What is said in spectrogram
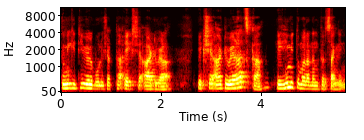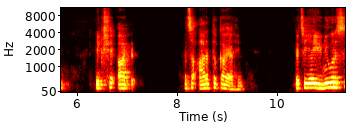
तुम्ही किती वेळ बोलू शकता? एकशे आठ वेळा. एकशे आठ वेळाच का? हेही मी तुम्हाला नंतर सांगेन. एकशे आठ. याचा अर्थ काय आहे? त्याचे या युनिव्हर्स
